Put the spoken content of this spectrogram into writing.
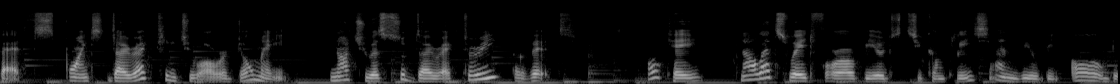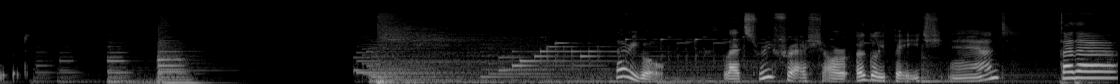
paths point directly to our domain, not to a subdirectory of it. Okay, now let's wait for our build to complete and we'll be all good. There you go. Let's refresh our ugly page and ta-da!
